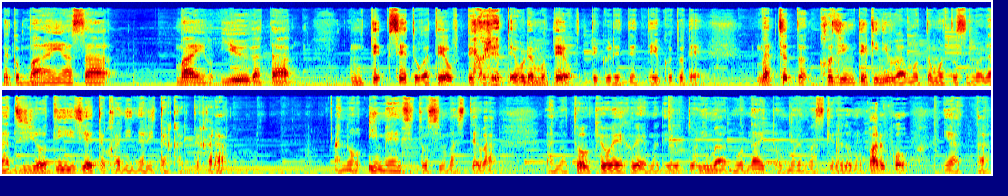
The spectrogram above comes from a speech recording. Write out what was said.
なんか毎朝毎夕方生徒が手を振ってくれて俺も手を振ってくれてっていうことでまあちょっと個人的にはもともとそのラジオ DJ とかになりたかったからあのイメージとしましてはあの東京 FM でいうと今はもうないと思いますけれどもパルコにあった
